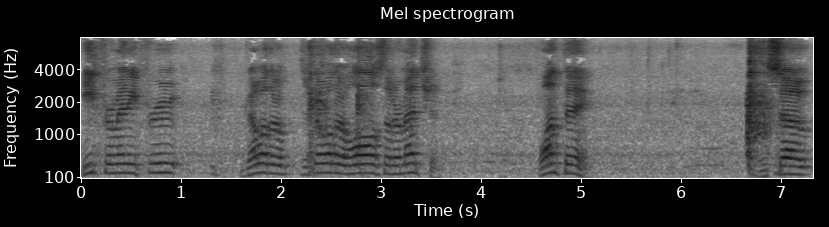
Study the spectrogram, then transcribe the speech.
Eat from any fruit. No other. There's no other laws that are mentioned. One thing. And so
